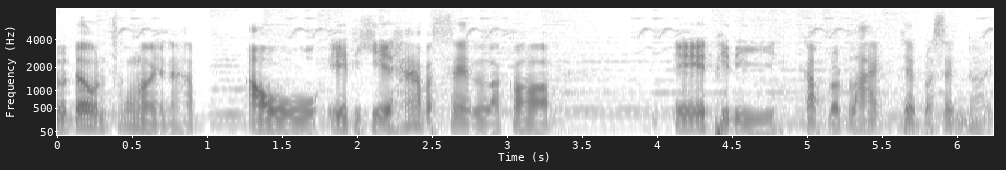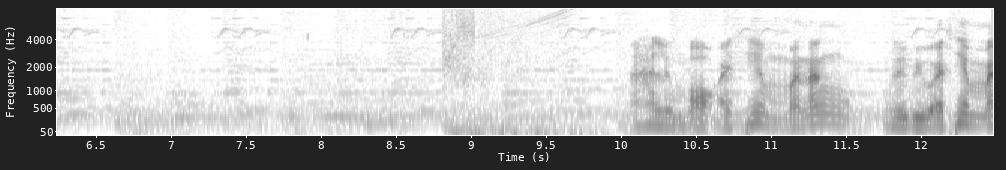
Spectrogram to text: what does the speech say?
Noodle สักหน่อยนะครับ เอา ATK 5%แล้วก็ ASPD กับลดไล่7%ด้วยอ่าลืมบอกไอเทมมานั่งรีวิวไอเทมไหม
